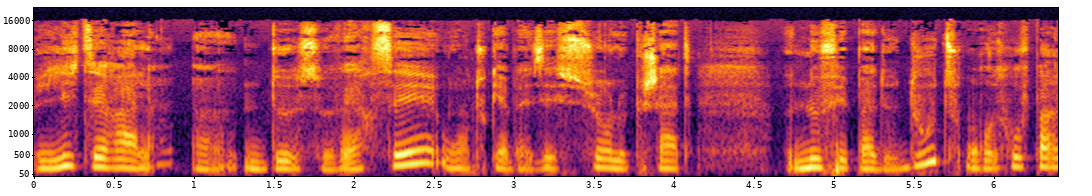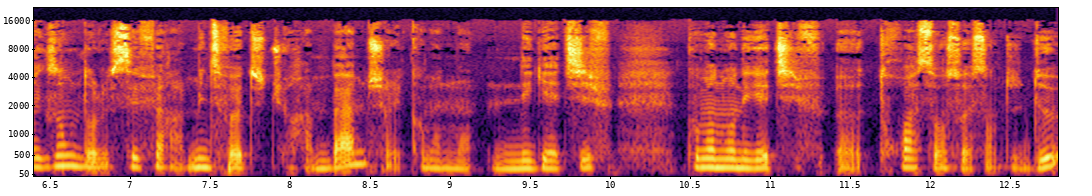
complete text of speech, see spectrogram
littérale euh, de ce verset, ou en tout cas basée sur le pshat, ne fait pas de doute. On retrouve par exemple dans le Sefer Mitzvot du Rambam sur les commandements négatifs, commandement négatif 362, euh,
